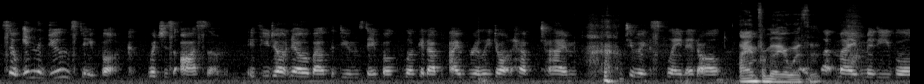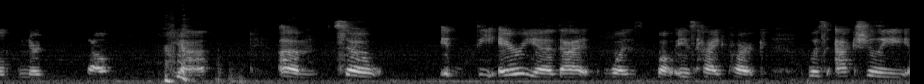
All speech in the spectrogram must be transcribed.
So in the Domesday Book, which is awesome. If you don't know about the Domesday Book, look it up. I really don't have time to explain it all. I am familiar with it. My medieval nerd self. Yeah. um, so it, the area that was well is Hyde Park was actually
